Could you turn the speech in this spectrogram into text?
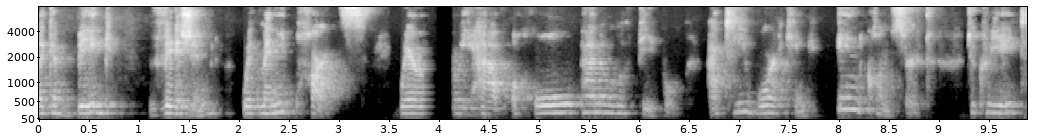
like a big vision with many parts where we have a whole panel of people actually working in concert to create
